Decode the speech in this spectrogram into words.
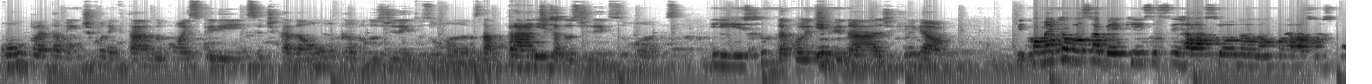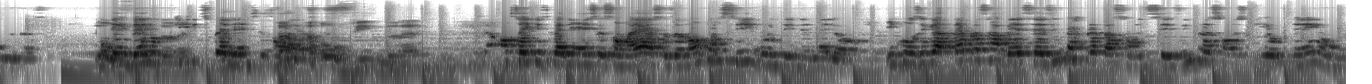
completamente conectado com a experiência de cada um no campo dos direitos humanos, na prática Isso. dos direitos humanos, Isso. da coletividade. Que legal. E como é que eu vou saber que isso se relaciona ou não com relações públicas? Entendendo Ouvindo, que né? experiências são essas. Ouvindo, né? eu não sei que experiências são essas, eu não consigo entender melhor. Inclusive, até para saber se as interpretações, se as impressões que eu tenho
